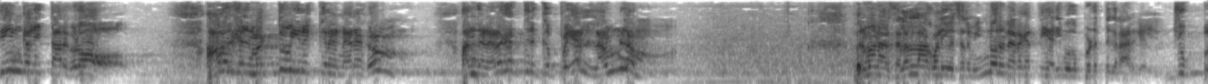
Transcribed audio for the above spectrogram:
தீங்களித்தார்களோ அவர்கள் மட்டும் இருக்கிற நரகம் அந்த நரகத்திற்கு பெயர் லம்லம். பெருமானார் ஸல்லல்லாஹு அலைஹி வஸல்லம் இன்னொரு நரகத்தை அறிமுகப்படுத்துகிறார்கள் ஜுப்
